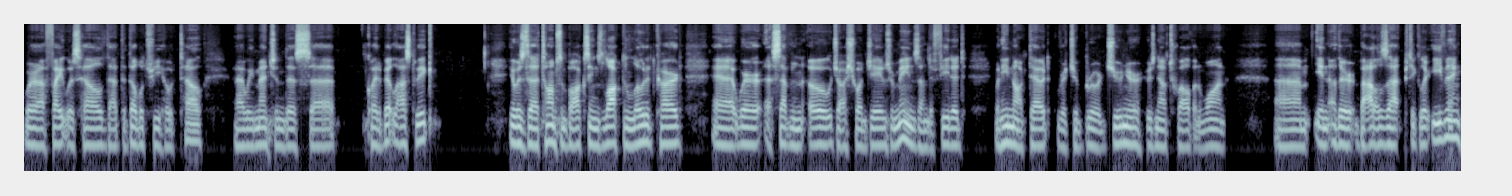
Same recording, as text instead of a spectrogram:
where a fight was held at the Doubletree Hotel. Uh, we mentioned this uh, quite a bit last week. It was uh, Thompson Boxing's locked and loaded card, uh, where a 7 0 Joshua James remains undefeated when he knocked out Richard Brewer Jr., who's now 12 and 1. Um, in other battles that particular evening,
